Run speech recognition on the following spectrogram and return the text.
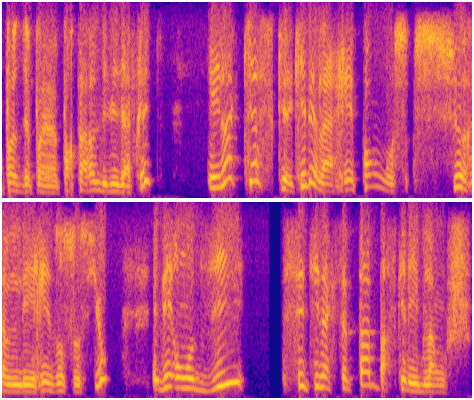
poste de porte-parole des Nuits d'Afrique. Et là, qu'est-ce que, quelle est la réponse sur les réseaux sociaux? Eh bien, on dit c'est inacceptable parce qu'elle est blanche.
